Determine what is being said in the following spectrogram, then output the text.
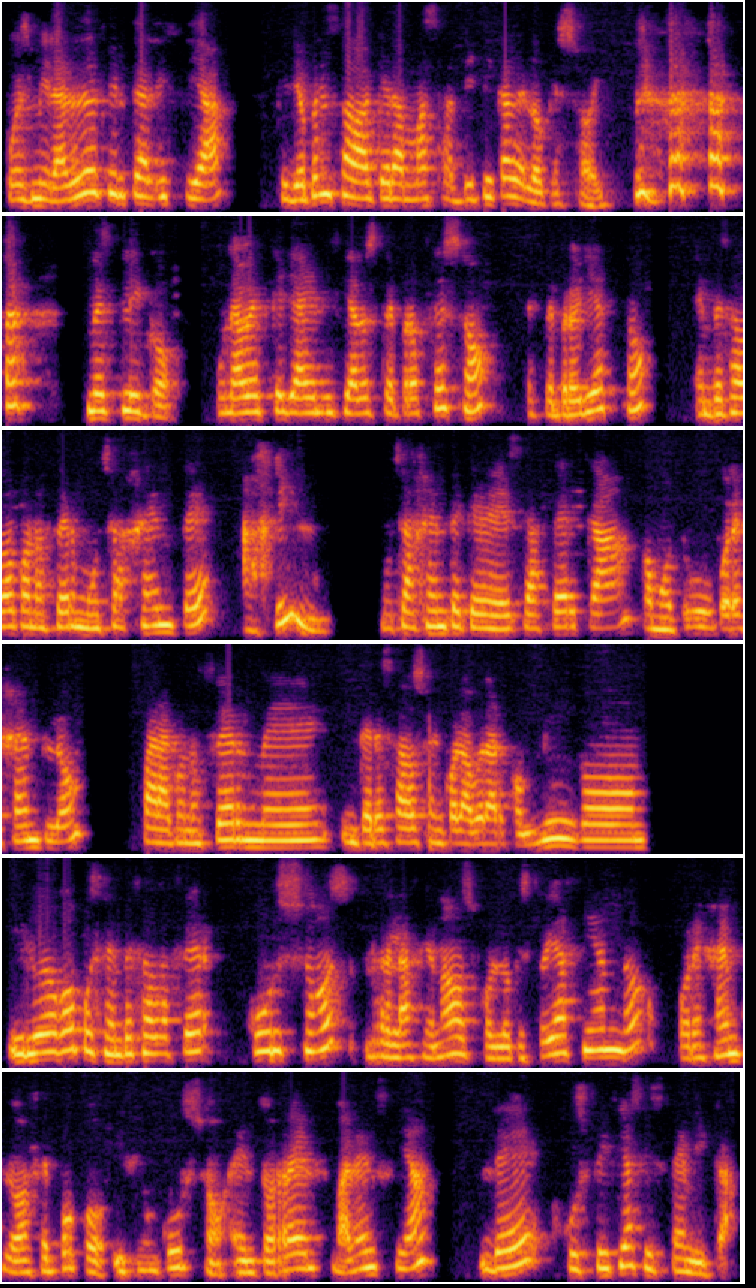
Pues mira, de decirte, Alicia, que yo pensaba que era más atípica de lo que soy. Me explico. Una vez que ya he iniciado este proceso, este proyecto, he empezado a conocer mucha gente afín, mucha gente que se acerca, como tú, por ejemplo, para conocerme, interesados en colaborar conmigo. Y luego, pues he empezado a hacer cursos relacionados con lo que estoy haciendo. Por ejemplo, hace poco hice un curso en Torrent, Valencia, de justicia sistémica.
